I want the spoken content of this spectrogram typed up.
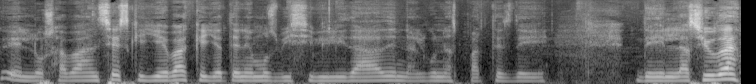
eh, los avances que lleva, que ya tenemos visibilidad en algunas partes de, de la ciudad.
